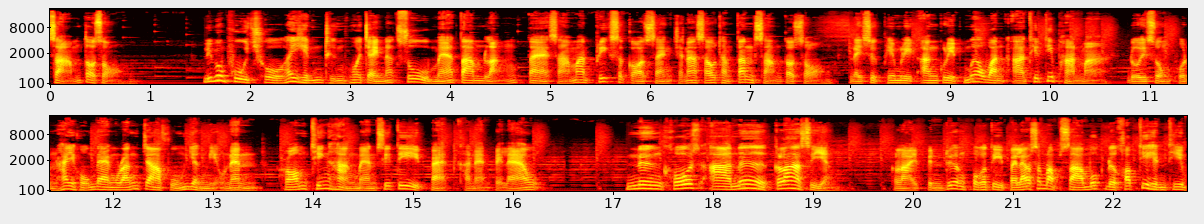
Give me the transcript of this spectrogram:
3 ต่อ 2 ลิเวอร์พูลโชว์ให้เห็นถึงหัวใจนักสู้แม้ตามหลัง แต่สามารถพลิกสกอร์แซงชนะเซาท์แฮมตัน 3 ต่อ 2 ในศึกพรีเมียร์ลีกอังกฤษเมื่อวันอาทิตย์ที่ผ่านมา โดยส่งผลให้หงแดงรั้งจ่าฝูงอย่างเหนียวแน่น พร้อมทิ้งห่างแมนซิตี้ 8 คะแนนไปแล้ว 1โค้ชอาร์เนอร์กล้าเสี่ยง กลายเป็นเรื่องปกติไปแล้วสำหรับซาวกเดอะคอปที่เห็นทีม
